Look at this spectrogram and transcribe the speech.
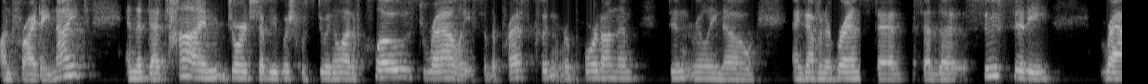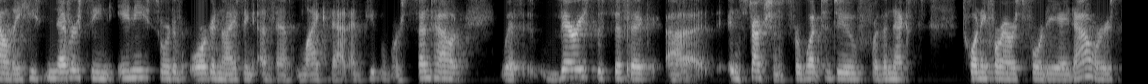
on Friday night. And at that time, George W. Bush was doing a lot of closed rallies, so the press couldn't report on them, didn't really know. And Governor Branstad said the Sioux City rally. He's never seen any sort of organizing event like that. And people were sent out with very specific uh, instructions for what to do for the next 24 hours, 48 hours.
